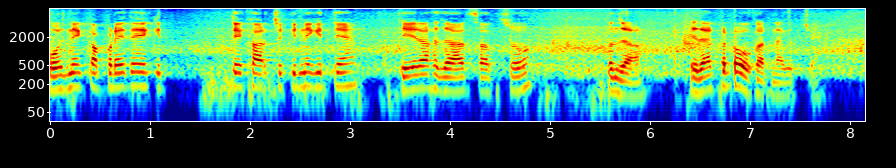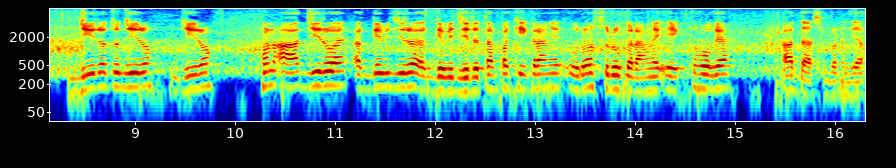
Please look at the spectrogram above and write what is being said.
ਉਸਨੇ ਕੱਪੜੇ ਤੇ ਕਿਤੇ ਖਰਚ ਕਿੰਨੇ ਕੀਤੇ ਆ? 13750 ਇਹਦਾ ਘਟੋ ਕਰਨਾ ਹੈ ਬੱਚੇ। 0 ਤੋਂ 0 0 ਹੁਣ ਆ 0 ਹੈ, ਅੱਗੇ ਵੀ 0 ਅੱਗੇ ਵੀ 0 ਤਾਂ ਆਪਾਂ ਕੀ ਕਰਾਂਗੇ? ਉਰੋਂ ਸ਼ੁਰੂ ਕਰਾਂਗੇ। 1 ਹੋ ਗਿਆ ਆ 10 ਬਣ ਗਿਆ।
